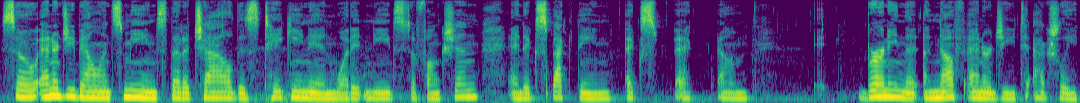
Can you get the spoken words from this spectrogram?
So, energy balance means that a child is taking in what it needs to function and expecting, ex, ex- um, burning the, enough energy to actually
